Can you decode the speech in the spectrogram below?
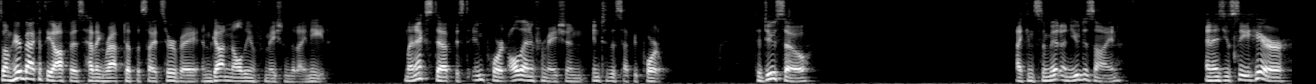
So I'm here back at the office having wrapped up the site survey and gotten all the information that I need. My next step is to import all that information into the Sepi portal. To do so, I can submit a new design, and as you'll see here,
